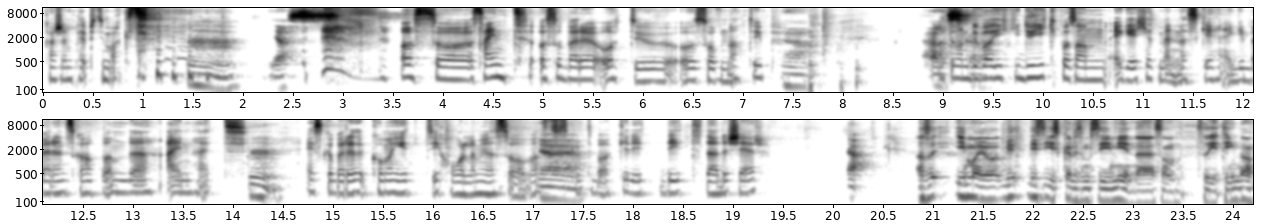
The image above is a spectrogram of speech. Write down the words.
kanskje en Pepsi Max. Yes. og så seint, og så bare åt du og sovna, typ. Ja. At det du, var, du gikk på sånn 'Jeg er ikke et menneske, jeg er bare en skapende enhet'. Mm. Jeg skal bare komme hit i håla mi og sove, Ja, så ja. skal jeg tilbake dit, dit der det skjer. Ja. Altså, jeg må jo, hvis- Hvis jeg skal liksom si mine sånn tre ting, da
